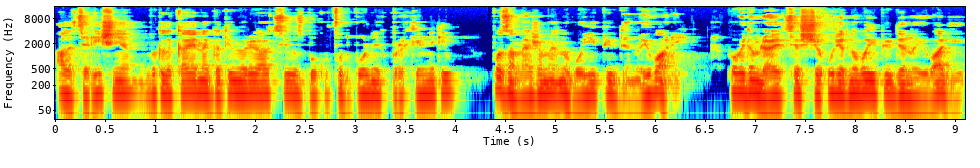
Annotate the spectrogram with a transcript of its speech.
але це рішення викликає негативну реакцію з боку футбольних прихильників поза межами нової південної валії. Повідомляється, що уряд нової південної валії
